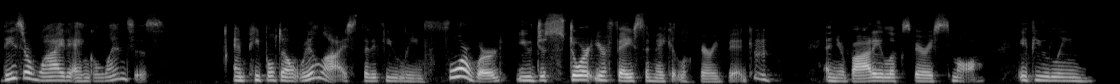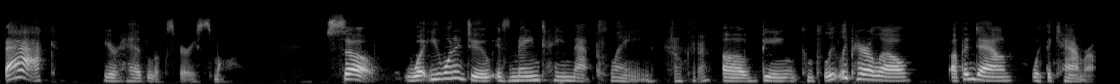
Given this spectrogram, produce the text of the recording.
these are wide angle lenses. And people don't realize that if you lean forward, you distort your face and make it look very big. Hmm. And your body looks very small. If you lean back, your head looks very small. So, what you want to do is maintain that plane okay. of being completely parallel up and down with the camera.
